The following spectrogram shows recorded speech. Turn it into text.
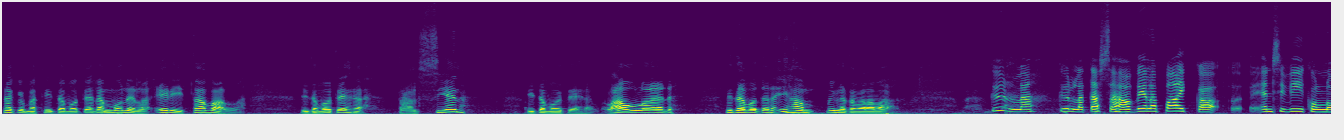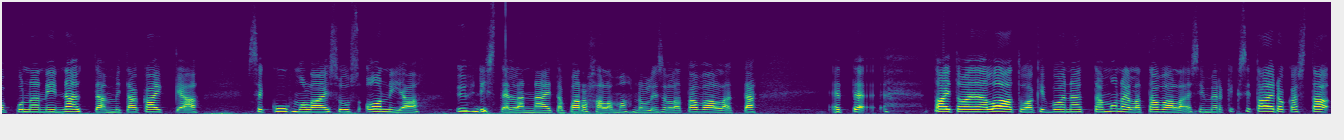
näkymät, niitä voi tehdä monella eri tavalla. Niitä voi tehdä tanssien, niitä voi tehdä laulaen, niitä voi tehdä ihan millä tavalla vaan. Kyllä, kyllä. Tässähän on vielä paikka ensi viikonloppuna niin näyttää mitä kaikkea se kuhmolaisuus on ja yhdistellä näitä parhaalla mahdollisella tavalla, että, että taitoa ja laatuakin voi näyttää monella tavalla, esimerkiksi taidokasta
